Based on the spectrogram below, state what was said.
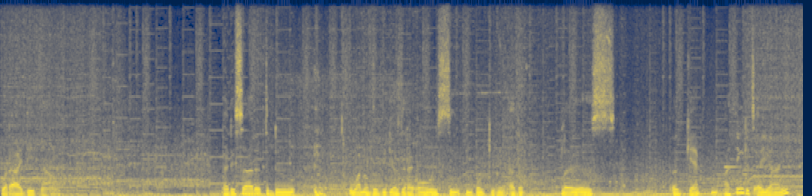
what I did now. I decided to do one of the videos that I always see people giving other players a gap. I think it's AI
